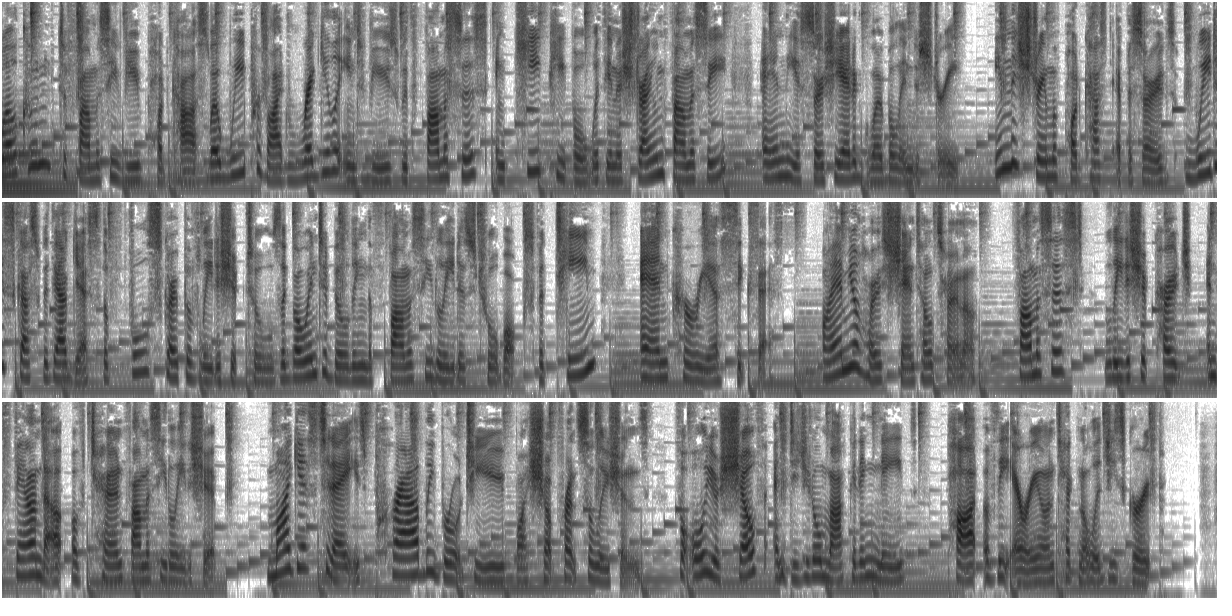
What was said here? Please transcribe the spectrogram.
Welcome to Pharmacy View podcast, where we provide regular interviews with pharmacists and key people within Australian pharmacy and the associated global industry. In this stream of podcast episodes, we discuss with our guests the full scope of leadership tools that go into building the pharmacy leaders toolbox for team and career success. I am your host, Chantel Turner, pharmacist, leadership coach, and founder of Turn Pharmacy Leadership. My guest today is proudly brought to you by Shopfront Solutions for all your shelf and digital marketing needs, part of the Arion Technologies Group.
